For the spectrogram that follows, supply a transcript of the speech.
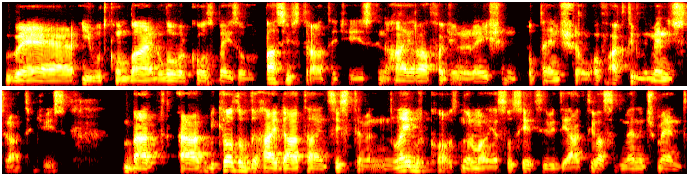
where you would combine lower cost base of passive strategies and higher alpha generation potential of actively managed strategies. But uh, because of the high data and system and labor costs normally associated with the active asset management,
